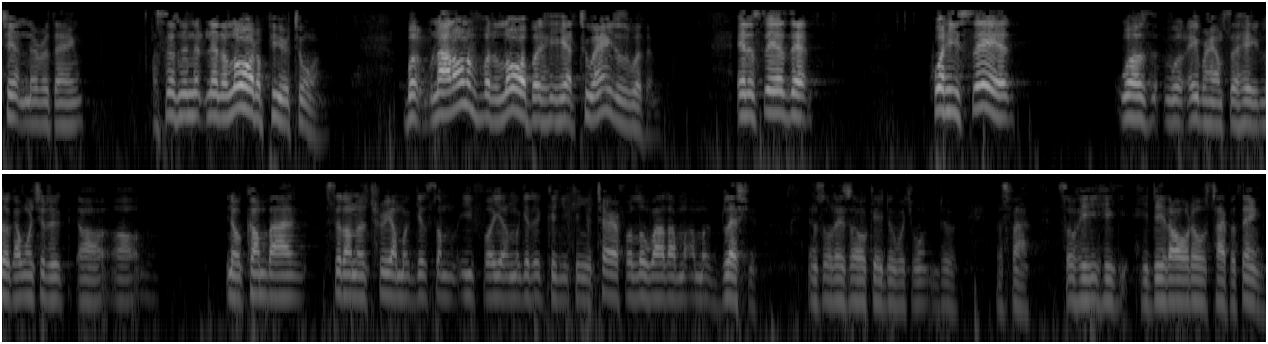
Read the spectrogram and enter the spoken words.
tent and everything. It says, then the Lord appeared to him. But not only for the Lord, but he had two angels with him. And it says that what he said was, well, Abraham said, hey, look, I want you to, uh, uh, you know, come by, sit on a tree. I'm going to get something to eat for you. I'm going to get it. Can you, can you tarry for a little while? I'm, I'm going to bless you. And so they said, okay, do what you want to do. That's fine. So he, he, he did all those type of things.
